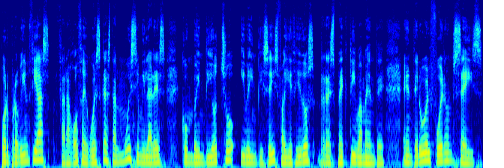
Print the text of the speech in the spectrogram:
Por provincias, Zaragoza y Huesca están muy similares, con 28 y 26 fallecidos respectivamente. En Teruel fueron 6.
